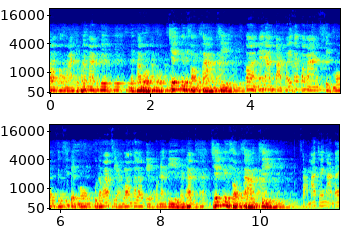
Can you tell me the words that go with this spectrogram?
กล้องกลางวันจะเพิ่มมากขึ้นนะครับผมเช็คหนึ่งสองสามสี่ก็แนะนำปรับไว้สักประมาณ 10โมงถึง 11โมงคุณภาพเสียงร้องคาราโอเกะกำลังดีนะครับ เช็คหนึ่งสองสามสี่สามารถใช้งานได้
